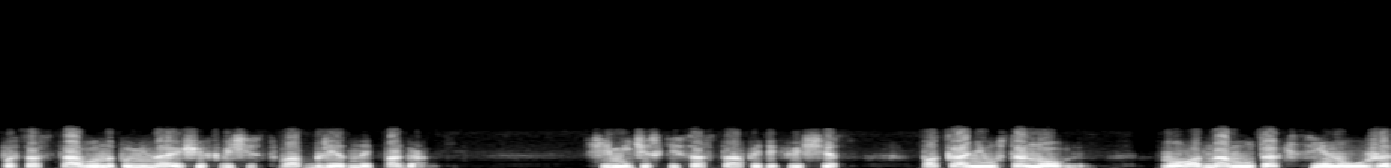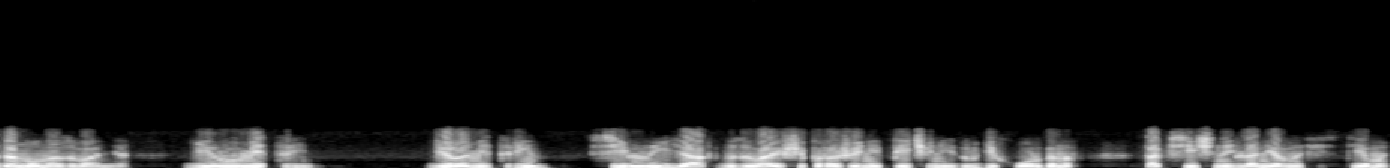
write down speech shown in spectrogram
по составу напоминающих вещества бледной поганки. Химический состав этих веществ пока не установлен, но одному токсину уже дано название – гирометрин. Гирометрин – сильный яд, вызывающий поражение печени и других органов, токсичный для нервной системы,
